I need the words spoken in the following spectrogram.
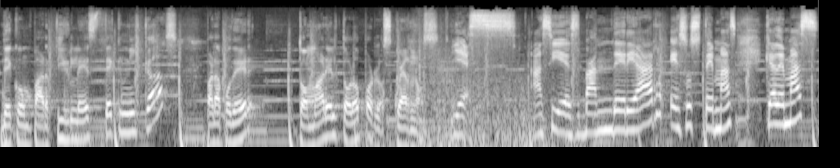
de compartirles técnicas para poder tomar el toro por los cuernos. Yes. Así es, banderear esos temas que además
